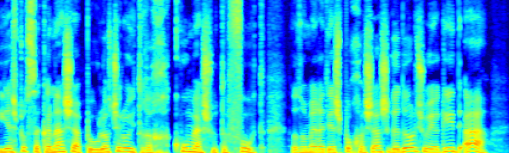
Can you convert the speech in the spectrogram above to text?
יש פה סכנה שהפעולות שלו יתרחקו מהשותפות. זאת אומרת, יש פה חשש גדול שהוא יגיד, אה, ah,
